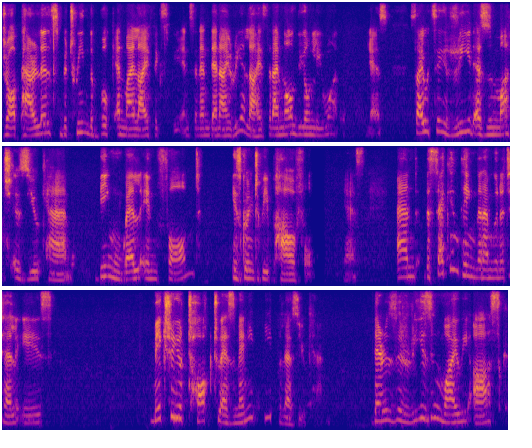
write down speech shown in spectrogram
draw parallels between the book and my life experience. And, and then I realized that I'm not the only one. Yes. So I would say read as much as you can. Being well informed is going to be powerful. Yes. And the second thing that I'm going to tell is make sure you talk to as many people as you can. There is a reason why we ask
